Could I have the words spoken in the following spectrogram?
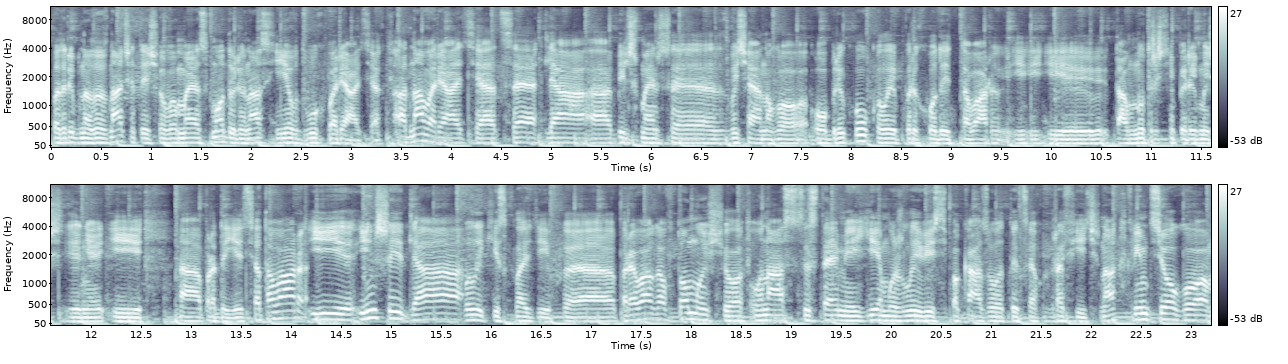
потрібно зазначити, що ВМС модуль у нас є в двох варіаціях. Одна варіація це для е, більш-менш е, звичайного обліку, коли переходить товар і, і там внутрішнє переміщення і продається товар. І інший для великих складів. Е, Перевага в тому, що у нас в системі є можливість показувати це графічно. Крім цього,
